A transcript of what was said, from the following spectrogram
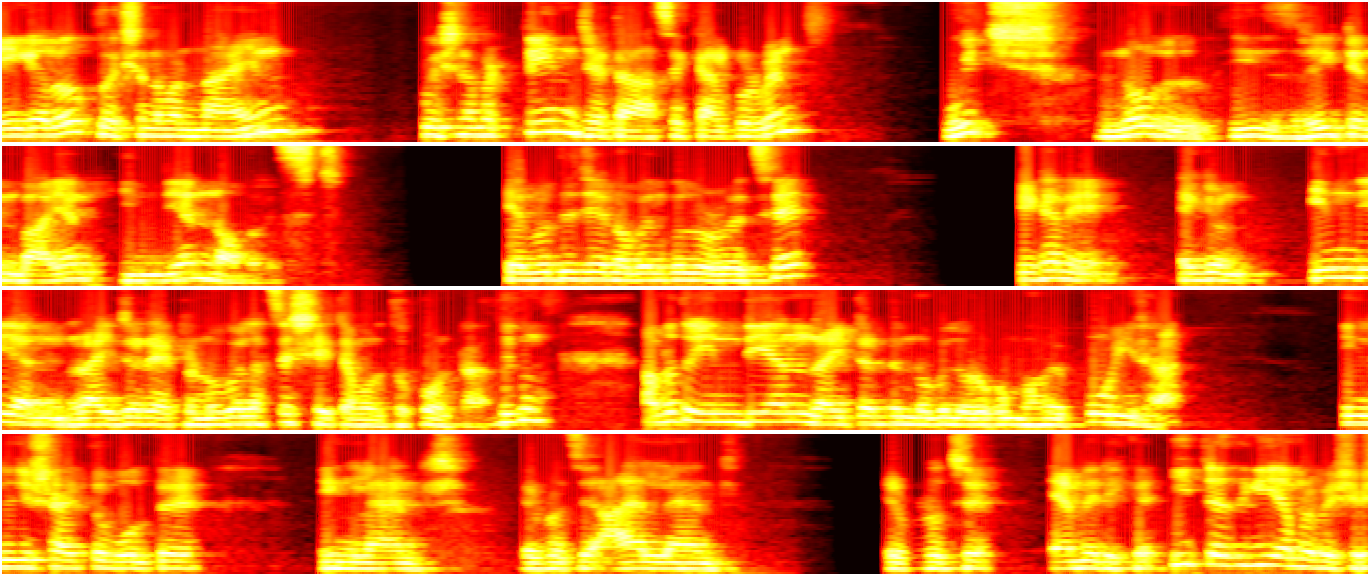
এই গেল question number nine question number ten যেটা আছে, খেয়াল করবেন, which novel is written by an Indian novelist? এর মধ্যে যে নোবেলগুলো রয়েছে, এখানে একজন ইন্ডিয়ান রাইটারের একটা নোবেল আছে, সেটা মূলত কোনটা? দেখুন, আমরা তো ইন্ডিয়ান রাইটারদের নোবেল ওরকম ভাবে পড়ি না। ইংরেজি সাহিত্য বলতে ইংল্যান্ড, এরপর হচ্ছে আয়ারল্যান্ড, এরপর হচ্ছে আমেরিকা এইটা দিকেই আমরা বেশি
